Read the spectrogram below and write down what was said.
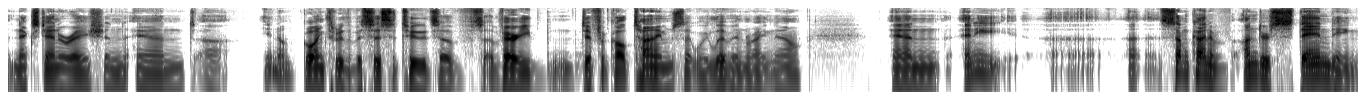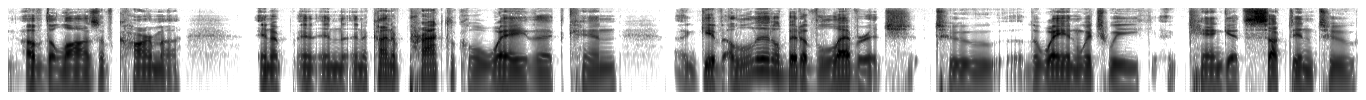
next generation and uh, you know going through the vicissitudes of very difficult times that we live in right now. And any uh, uh, some kind of understanding of the laws of karma in a in in a kind of practical way that can uh, give a little bit of leverage to the way in which we can get sucked into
